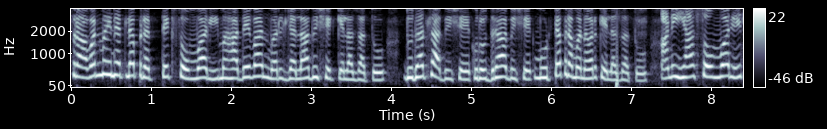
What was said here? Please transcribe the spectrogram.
श्रावण महिन्यातल्या प्रत्येक सोमवारी महादेवांवर जलाभिषेक केला जातो. दुधाचा अभिषेक रुद्राभिषेक मोठ्या प्रमाणावर केला जातो. आणि ह्या सोमवारीच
